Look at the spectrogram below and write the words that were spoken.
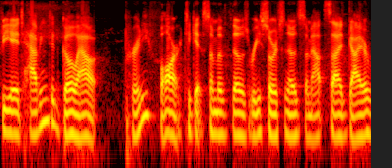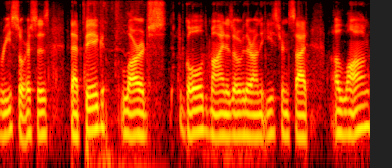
FeAge having to go out pretty far to get some of those resource nodes, some outside Gaia resources. That big, large gold mine is over there on the eastern side, along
